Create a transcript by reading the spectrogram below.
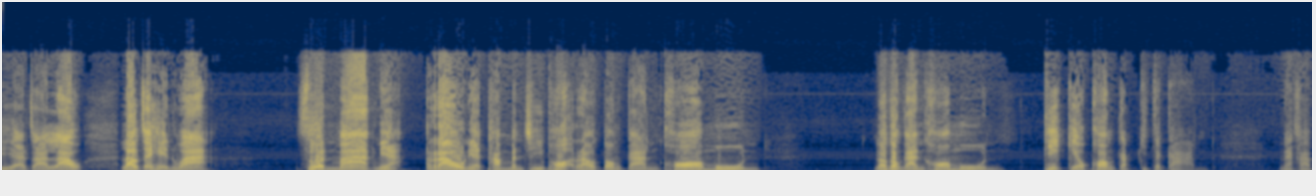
ที่อาจารย์เล่า เราจะเห็นว่าส่วนมากเนี่ย เราเนี่ยทำบัญชีเพราะเราต้องการข้อมูล เราต้องการข้อมูลที่เกี่ยวข้องกับกิจการนะครับ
